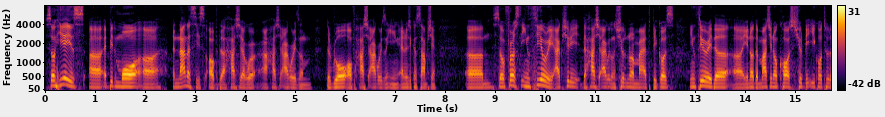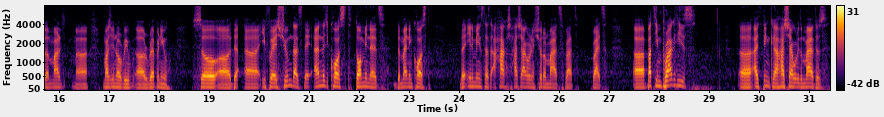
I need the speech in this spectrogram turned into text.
so here is uh, a bit more uh, analysis of the hash, algor uh, hash, algorithm, the role of hash algorithm in energy consumption. Um, so first, in theory, actually, the hash algorithm should not matter because in theory, the uh, you know the marginal cost should be equal to the mar uh, marginal re revenue. So uh, the, uh, if we assume that the energy cost dominates the mining cost, then it means that a hash, hash algorithm shouldn't matter, right? right? Uh, but in practice, uh, I think hash algorithm matters,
